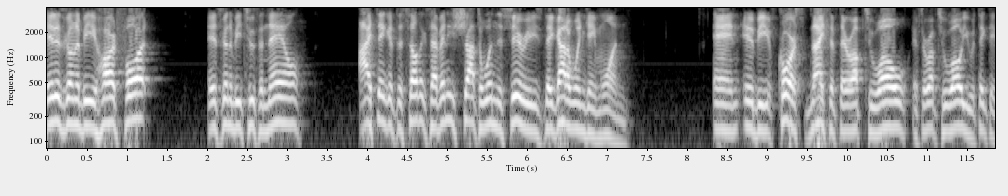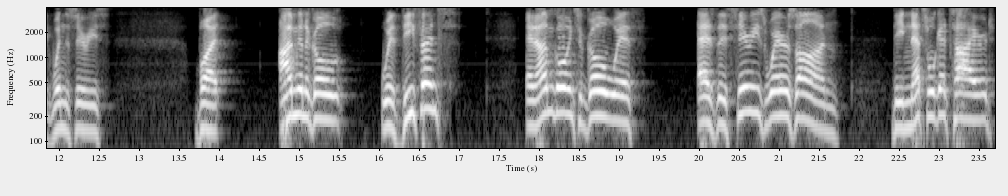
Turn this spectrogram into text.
It is going to be hard fought. It's going to be tooth and nail. I think if the Celtics have any shot to win the series, they got to win game one. And it would be, of course, nice if they're up 2 0. If they're up 2 0, you would think they'd win the series. But I'm going to go with defense, and I'm going to go with, as the series wears on, the Nets will get tired.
